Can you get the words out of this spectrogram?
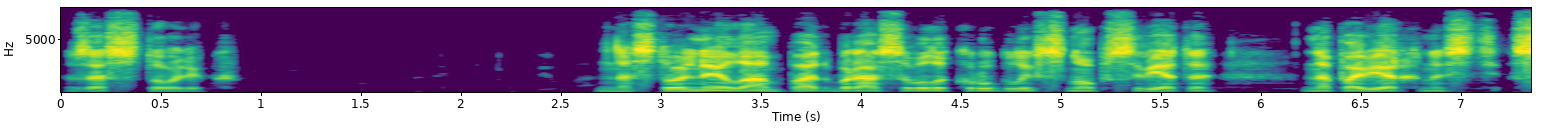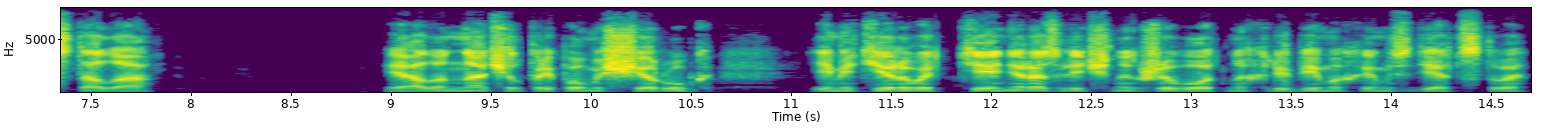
за столик. Настольная лампа отбрасывала круглый сноп света на поверхность стола, и Алан начал при помощи рук имитировать тени различных животных, любимых им с детства:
